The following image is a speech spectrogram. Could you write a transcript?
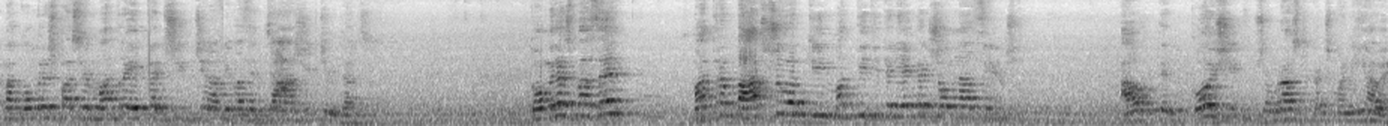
એમાં કોંગ્રેસ પાસે માત્ર એક જ સીટ છે. આપણી પાસે ચાર સીટ છે વિધાનસભા. કોંગ્રેસ પાસે માત્ર બારસો થી મતથી જીતેલી એક જ સોમનાથ સીટ છે. આ વખતે કોઈ સીટ સૌરાષ્ટ્ર કચ્છમાં નહીં આવે,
